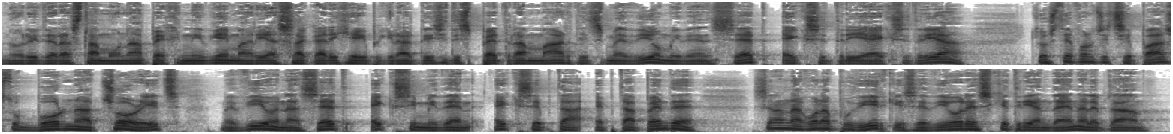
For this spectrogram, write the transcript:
Νωρίτερα στα μονά παιχνίδια η Μαρία Σάκαρη είχε επικρατήσει της Πέτρα Μάρτιτς με 2-0 σετ 6-3-6-3 και ο Στέφανος Τσιτσιπάς του Μπόρνα Τσόριτς με 2-1 σετ 6-0, 6-7, 7-5 σε έναν αγώνα που διήρκησε 2 ώρες και 31 λεπτά.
